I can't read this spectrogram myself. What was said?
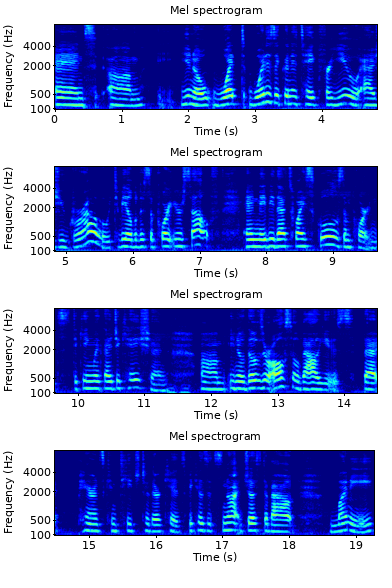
and um, you know what what is it going to take for you as you grow to be able to support yourself? And maybe that's why school is important sticking with education. Um, you know those are also values that parents can teach to their kids because it's not just about money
